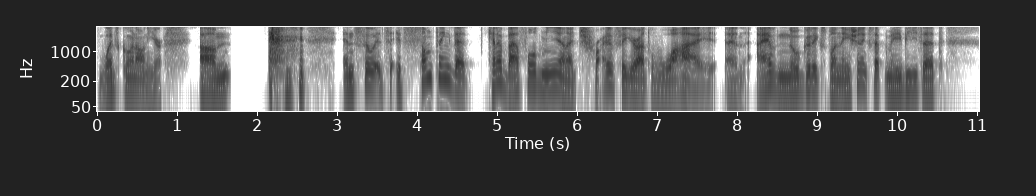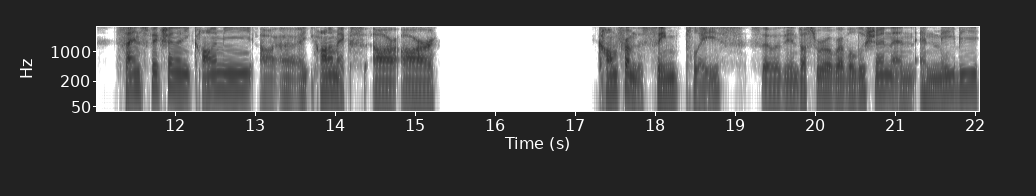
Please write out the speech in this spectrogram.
What's going on here? Um, and so it's it's something that kind of baffled me, and I try to figure out why. And I have no good explanation except maybe that science fiction and economy, are, uh, economics are are come from the same place so the industrial revolution and and maybe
